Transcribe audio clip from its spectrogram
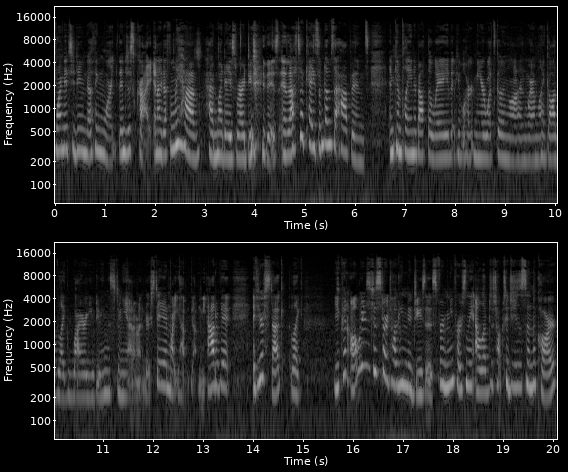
wanted to do nothing more than just cry. And I definitely have had my days where I do do this, and that's okay. Sometimes that happens. And complain about the way that people hurt me or what's going on, where I'm like, God, like, why are you doing this to me? I don't understand why you haven't gotten me out of it. If you're stuck, like, you can always just start talking to Jesus. For me personally, I love to talk to Jesus in the car.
